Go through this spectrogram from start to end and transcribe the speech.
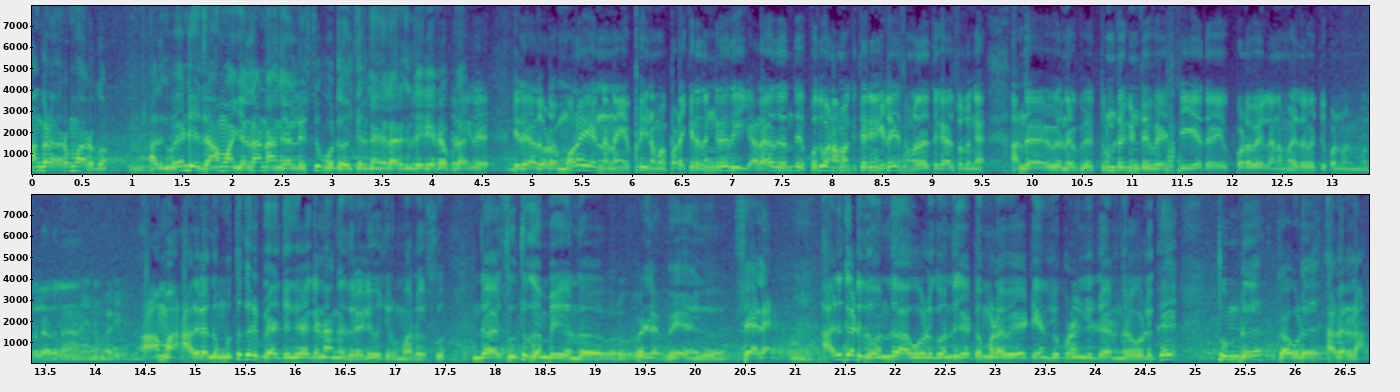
மங்களகரமாக இருக்கும். அதுக்கு வேண்டிய சாமான்கள்லாம் நாங்கள் லிஸ்ட்டு போட்டு வச்சுருக்கோம். எல்லாருக்கும் தெரியறப்பல. இது இது அதோட முறை என்னென்ன எப்படி நம்ம படைக்கிறதுங்கிறது அதாவது வந்து பொதுவாக நமக்கு தெரியும் இளைய சமுதாயத்துக்காக சொல்லுங்கள் அந்த துண்டு கிண்டு வேஷ்டி அதை புடவை எல்லாம் நம்ம இதை வச்சு பண்ணுவோம்? முதல்ல அதெல்லாம் என்ன மாதிரி? ஆமாம் அதில் இந்த முத்துக்கருப்பி ஆச்சுங்கிறதுக்கு நாங்கள் இதில் எழுதி வச்சிருக்கோம். சு இந்த சுத்து கம்பி அந்த ஒரு வெள்ளை வே இது சேலை. அதுக்கடுத்து வந்து அவங்களுக்கு வந்து எட்டு மலை வேட்டி அந்த சுப்பிரஞ்சிட்டாருங்கிறவங்களுக்கு துண்டு கவுடு அதெல்லாம்.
